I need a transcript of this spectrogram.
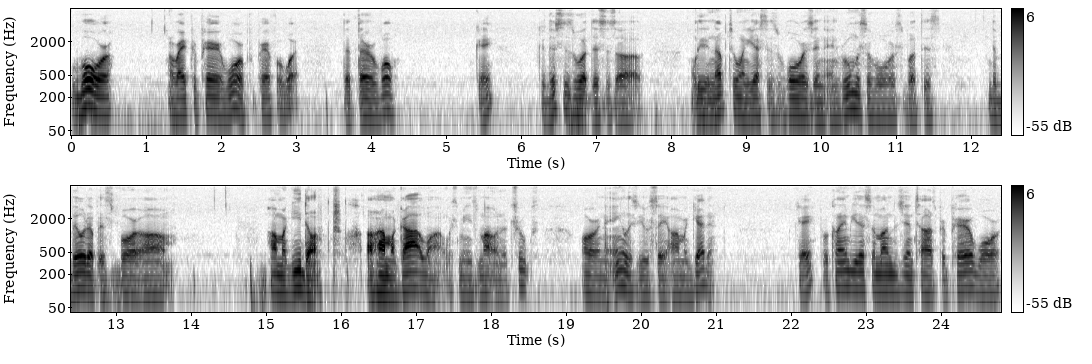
war all right, prepare war. Prepare for what? the third woe. Okay, because this is what this is uh leading up to, and yes, there's wars and, and rumors of wars, but this the buildup is for um Harmageddon or Hamagawan, which means mountain of troops, or in the English you would say Armageddon. Okay, proclaim ye this among the Gentiles, prepare war,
